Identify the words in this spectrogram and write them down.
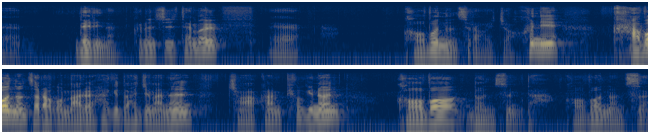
예, 내리는 그런 시스템을 예, 거버넌스라고 했죠. 흔히 가버넌스라고 말을 하기도 하지만은 정확한 표기는 거버넌스입니다. 거버넌스.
